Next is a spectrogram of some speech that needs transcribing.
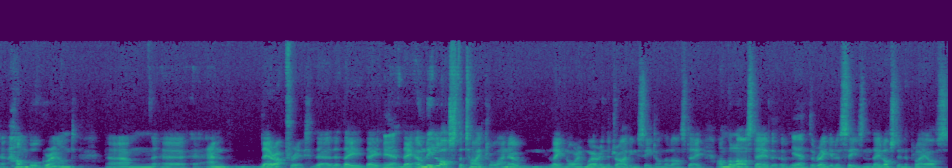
uh, humble ground. Um, uh, and they're up for it. They're- That they they Yeah. they only lost the title. I know Leyton Orient were in the driving seat on the last day. On the last day of the, of, Yeah. of the regular season, they lost in the playoffs.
